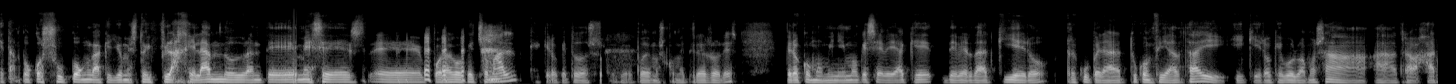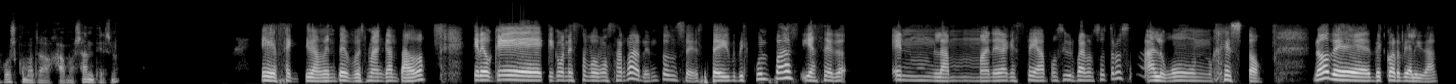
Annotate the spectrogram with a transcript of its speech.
que tampoco suponga que yo me estoy flagelando durante meses eh, por algo que he hecho mal, que creo que todos podemos cometer errores, pero como mínimo que se vea que de verdad quiero recuperar tu confianza y, quiero que volvamos a, trabajar pues como trabajamos antes, ¿no? Efectivamente, pues me ha encantado. Creo que, que, con esto podemos cerrar. Entonces, pedir disculpas y hacer en la manera que sea posible para nosotros algún gesto ¿no? de, cordialidad.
